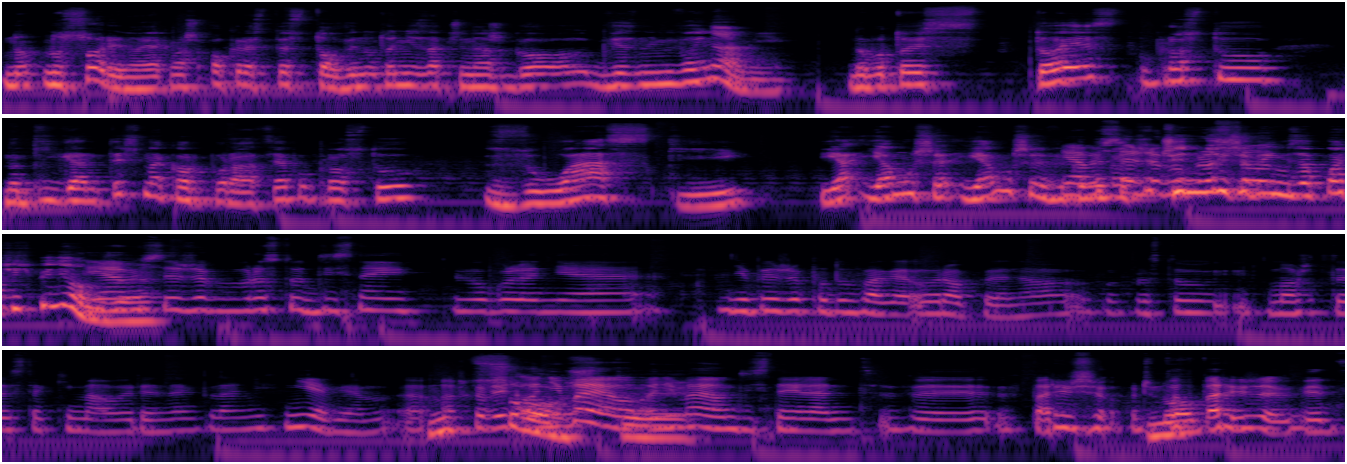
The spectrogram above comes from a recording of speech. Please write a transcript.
no, no sorry, no jak masz okres testowy, no to nie zaczynasz go Gwiezdnymi Wojnami. No bo to jest, to jest po prostu no gigantyczna korporacja po prostu z łaski. Ja, ja muszę, ja muszę wykonywać myślę, że czynność, prostu- żeby im zapłacić pieniądze. Ja myślę, że po prostu Disney w ogóle nie, nie bierze pod uwagę Europy. No, po prostu może to jest taki mały rynek dla nich. Nie wiem. No Aczkolwiek oni mają, ty. oni mają Disneyland w, w Paryżu, czy No. pod Paryżem, więc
